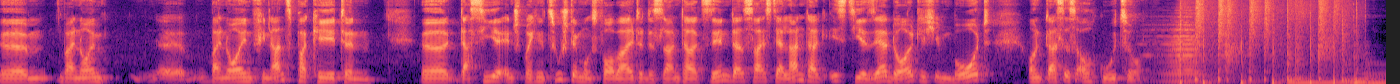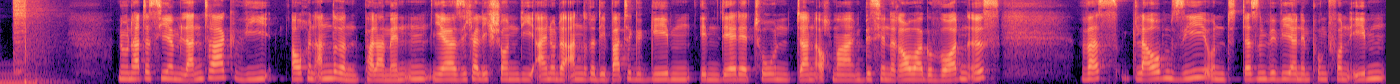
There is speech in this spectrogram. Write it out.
ähm, bei neuen äh, bei neuen Finanzpaketen, äh, dass hier entsprechende Zustimmungsvorbehalte des Landtags sind. Das heißt, der Landtag ist hier sehr deutlich im Boot und das ist auch gut so. Nun hat es hier im Landtag, wie auch in anderen Parlamenten, ja sicherlich schon die ein oder andere Debatte gegeben, in der der Ton dann auch mal ein bisschen rauer geworden ist. Was glauben Sie, und da sind wir wieder an dem Punkt von eben,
